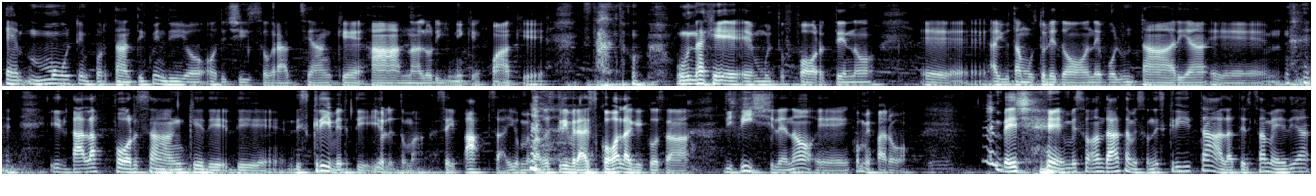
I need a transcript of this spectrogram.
è molto importante quindi io ho deciso grazie anche a Anna Lorini che è qua che è stata una che è molto forte no? eh, aiuta molto le donne, volontaria e, e dà la forza anche di scriverti. Io ho detto ma sei pazza, io mi vado a scrivere a scuola, che cosa difficile, no? E come farò? E invece mi sono andata, mi sono iscritta alla terza media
